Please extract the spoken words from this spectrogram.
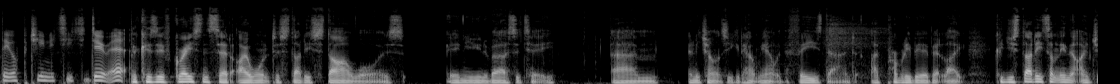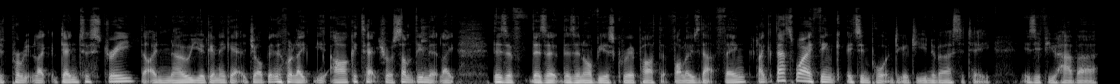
the opportunity to do it? because if Grayson said, "I want to study Star Wars in university," um, any chance you could help me out with the fees, Dad? I'd probably be a bit like, "Could you study something that I just probably like dentistry that I know you're going to get a job in, or like architecture or something that like there's a there's a there's an obvious career path that follows that thing." Like that's why I think it's important to go to university is if you have a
